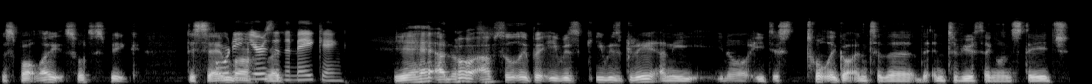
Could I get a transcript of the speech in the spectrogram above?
the spotlight, so to speak. December, forty years in the making. Yeah, I know, absolutely. But he was he was great, and he you know he just totally got into the the interview thing on stage.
